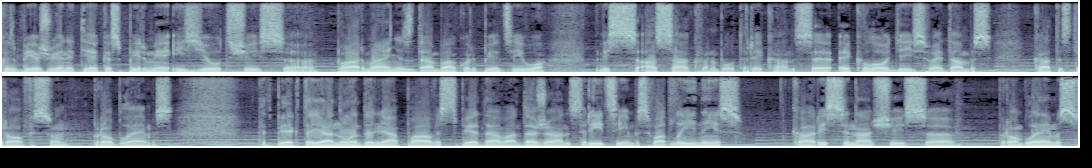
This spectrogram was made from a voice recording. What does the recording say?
kas bieži vien ir tie, kas pirmie izjūt šīs pārmaiņas dabā, kuri piedzīvo visasāk, varbūt arī kādas ekoloģijas vai dabas katastrofas un problēmas. Tad piektajā nodaļā pāvests piedāvā dažādas rīcības vadlīnijas, kā risināt šīs uh, problēmas,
